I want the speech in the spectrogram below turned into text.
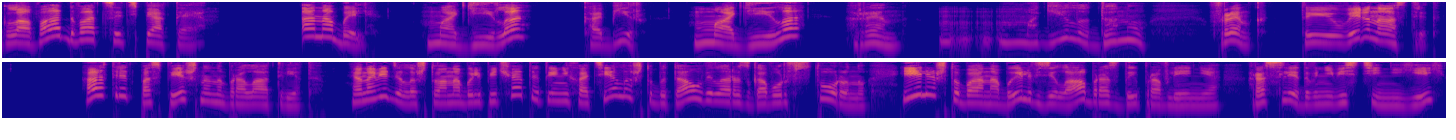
Глава 25. Аннабель. Могила? Кабир. Могила? Рен. Могила? Да ну. Фрэнк, ты уверена, Астрид? Астрид поспешно набрала ответ. Она видела, что Аннабель печатает и не хотела, чтобы та увела разговор в сторону или чтобы Аннабель взяла образды правления. Расследование вести не ей.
